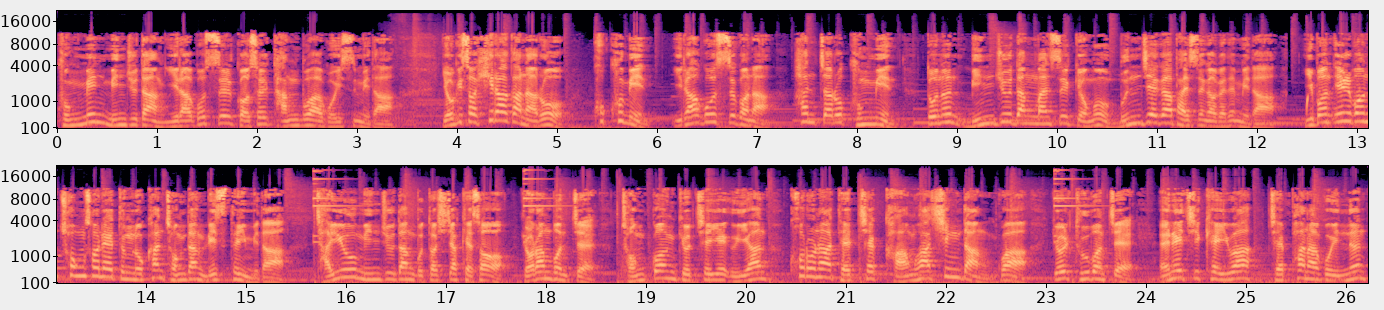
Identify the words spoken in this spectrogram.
국민민주당이라고 쓸 것을 당부하고 있습니다. 여기서 히라가나로 코쿠민이라고 쓰거나 한자로 국민 또는 민주당만 쓸 경우 문제가 발생하게 됩니다. 이번 일본 총선에 등록한 정당 리스트입니다. 자유민주당부터 시작해서 11번째 정권 교체에 의한 코로나 대책 강화 신당과 12번째 NHK와 재판하고 있는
